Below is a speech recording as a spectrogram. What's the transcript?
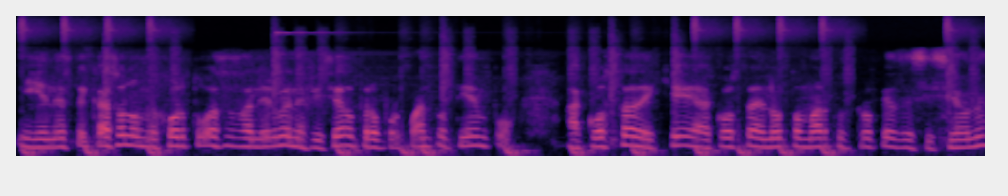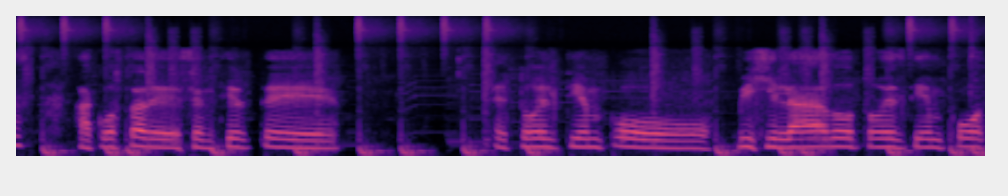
Y en este caso a lo mejor tú vas a salir beneficiado, pero ¿por cuánto tiempo? ¿A costa de qué? ¿A costa de no tomar tus propias decisiones? ¿A costa de sentirte eh, todo el tiempo vigilado, todo el tiempo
